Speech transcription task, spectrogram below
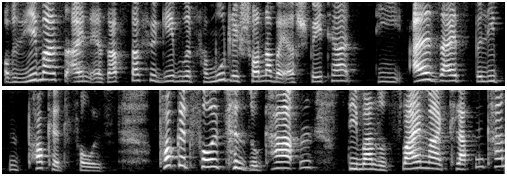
ob es jemals einen Ersatz dafür geben wird. Vermutlich schon, aber erst später. Die allseits beliebten Pocket Folds. Pocket Folds sind so Karten, die man so zweimal klappen kann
